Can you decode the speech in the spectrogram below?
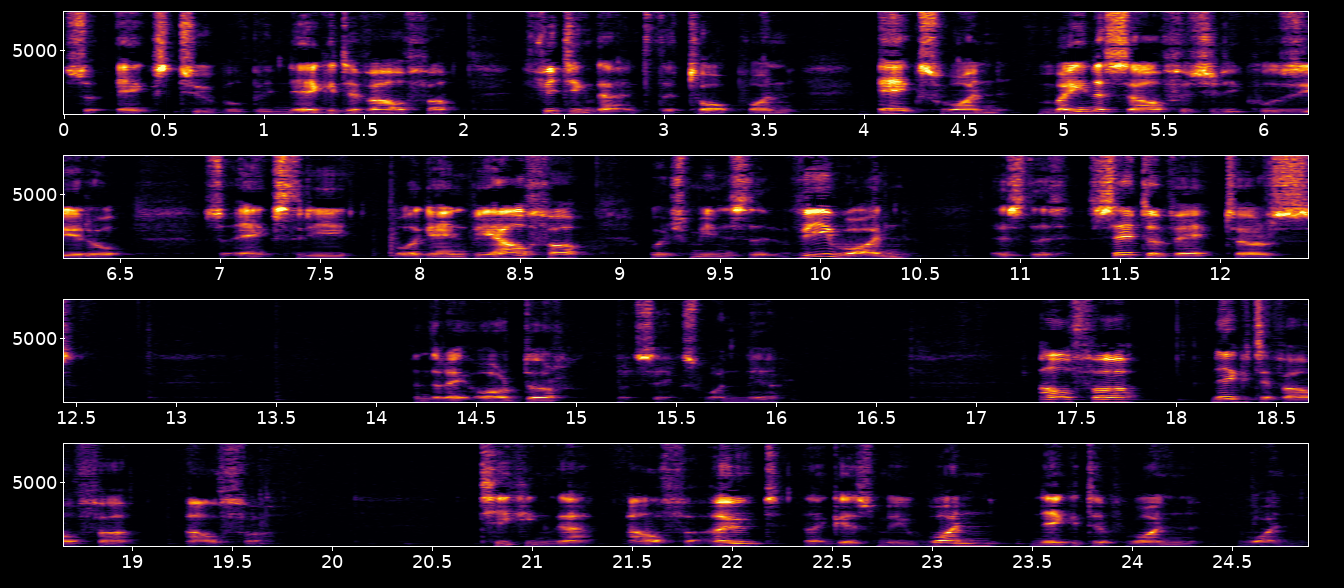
so x2 will be negative alpha. Feeding that into the top one, x1 minus alpha should equal 0, so x3 will again be alpha, which means that v1 is the set of vectors in the right order, that's x1 there, alpha, negative alpha, alpha. Taking that alpha out, that gives me 1, negative 1, 1.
